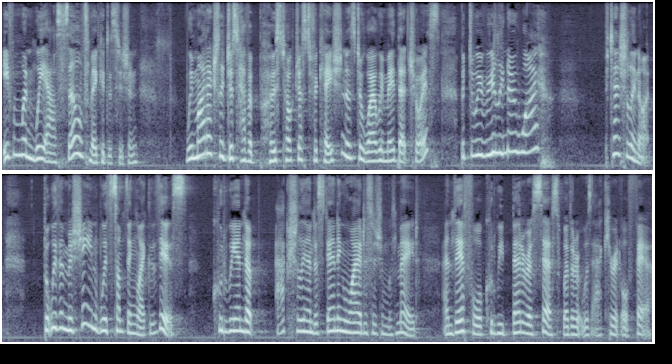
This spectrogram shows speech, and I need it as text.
Even when we ourselves make a decision, we might actually just have a post hoc justification as to why we made that choice, but do we really know why? Potentially not. But with a machine with something like this, could we end up actually understanding why a decision was made? And therefore, could we better assess whether it was accurate or fair?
